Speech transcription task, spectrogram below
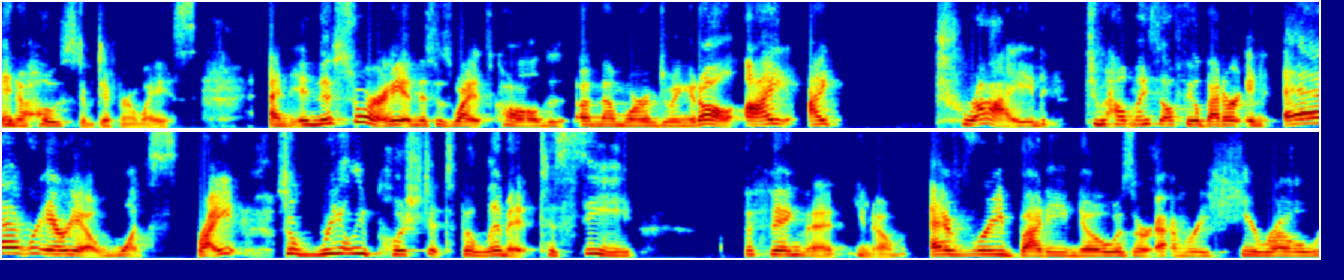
in a host of different ways. And in this story and this is why it's called a memoir of doing it all i i tried to help myself feel better in every area once, right? So really pushed it to the limit to see the thing that, you know, everybody knows or every hero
